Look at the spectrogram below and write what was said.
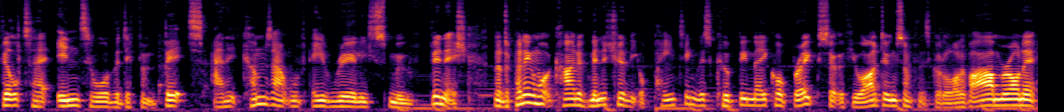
filter into all the different bits and it comes out with a really smooth finish. Now depending on what kind of miniature that you're painting this could be make or break so if you are doing something that's got a lot of armour on it,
